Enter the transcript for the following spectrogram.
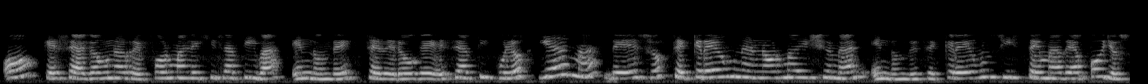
o que se haga una reforma legislativa en donde se derogue ese artículo y además de eso se cree una norma adicional en donde se cree un sistema de apoyos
